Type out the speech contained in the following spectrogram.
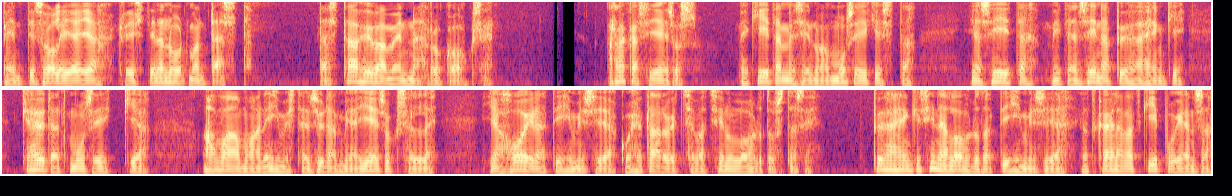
Pentti Solje ja Kristiina Nordman tästä. Tästä on hyvä mennä rukoukseen. Rakas Jeesus, me kiitämme sinua musiikista ja siitä, miten sinä, Pyhä Henki, käytät musiikkia avaamaan ihmisten sydämiä Jeesukselle ja hoidat ihmisiä, kun he tarvitsevat sinun lohdutustasi. Pyhä Henki, sinä lohdutat ihmisiä, jotka elävät kipujensa,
